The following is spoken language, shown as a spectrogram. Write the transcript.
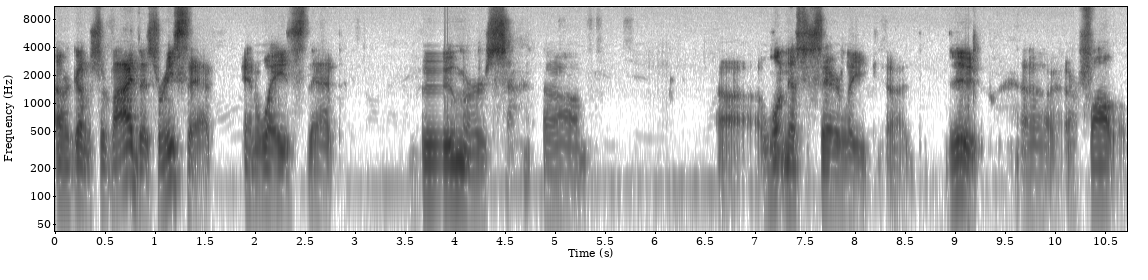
are going to survive this reset in ways that boomers um, uh, won't necessarily uh, do uh, or follow.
